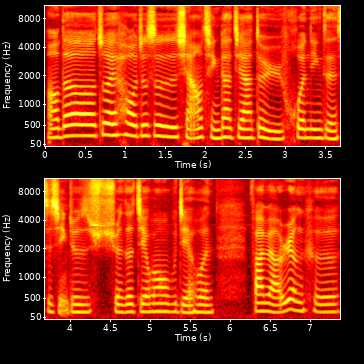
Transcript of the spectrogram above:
好的，最后就是想要请大家对于婚姻这件事情，就是选择结婚或不结婚，发表任何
